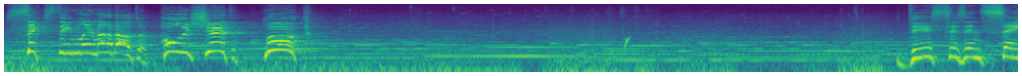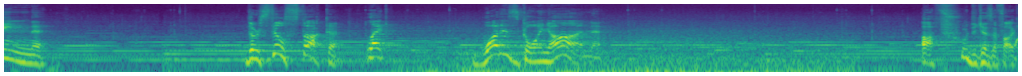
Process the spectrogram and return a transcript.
16 lane roundabout. Holy shit. Look. This is insane. They're still stuck. Like, what is going on? Ah, who gives a fuck?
